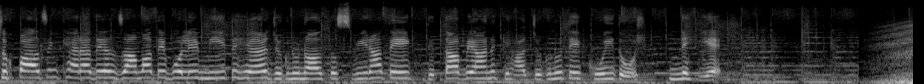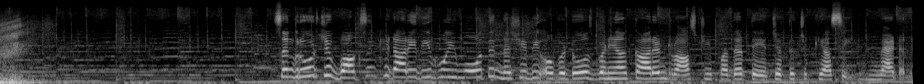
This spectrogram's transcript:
ਸੁਖਪਾਲ ਸਿੰਘ ਖਹਿਰਾ ਦੇ ਇਲਜ਼ਾਮਾਂ ਤੇ ਬੋਲੇ ਮੀਤ ਹੇਅਰ ਜੁਗਨੂ ਨਾਲ ਤਸਵੀਰਾਂ ਤੇ ਦਿੱਤਾ ਬਿਆਨ ਕਿਹਾ ਜੁਗਨੂ ਤੇ ਕੋਈ ਦੋਸ਼ ਨਹੀਂ ਹੈ। ਸੰਗਰੂਰ 'ਚ ਬਾਕਸਿੰਗ ਖਿਡਾਰੀ ਦੀ ਹੋਈ ਮੌਤ, ਨਸ਼ੇ ਦੀ ਓਵਰਡੋਜ਼ ਬਣਿਆ ਕਾਰਨ ਰਾਸ਼ਟਰੀ ਪੱਧਰ ਤੇ ਜਿੱਤ ਚੁੱਕਿਆ ਸੀ ਮੈਡਲ।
